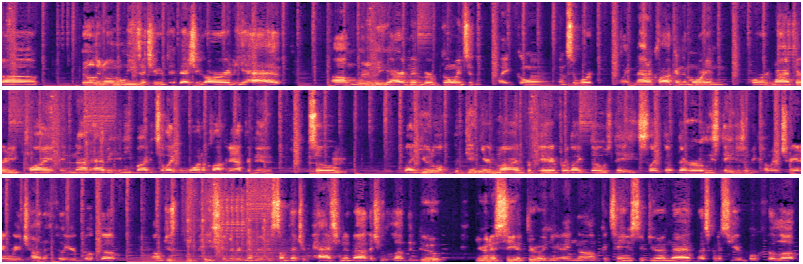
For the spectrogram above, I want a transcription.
uh, building on the leads that you that you already have. Um, literally, I remember going to like going to work like nine o'clock in the morning for nine thirty client and not having anybody till like one o'clock in the afternoon. So. Like you getting your mind prepared for like those days, like the, the early stages of becoming a trainer where you're trying to fill your book up. Um, just be patient and remember if it's something that you're passionate about that you love to do, you're gonna see it through and, you, and um, continuously doing that, that's gonna see your book fill up.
